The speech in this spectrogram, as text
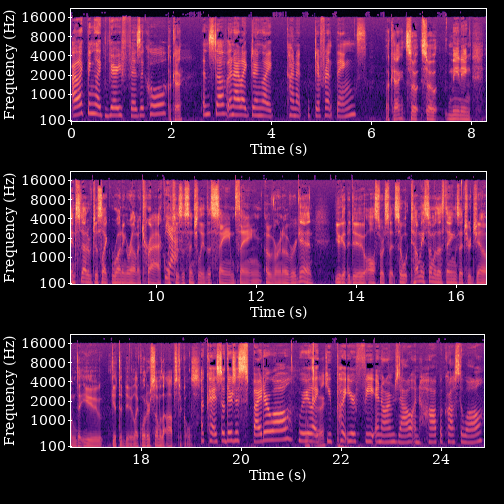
I like being like very physical. Okay. And stuff, and I like doing like kind of different things. Okay, so so meaning instead of just like running around a track, which yeah. is essentially the same thing over and over again, you get to do all sorts of. So tell me some of the things at your gym that you get to do. Like, what are some of the obstacles? Okay, so there's a spider wall where okay. like you put your feet and arms out and hop across the wall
